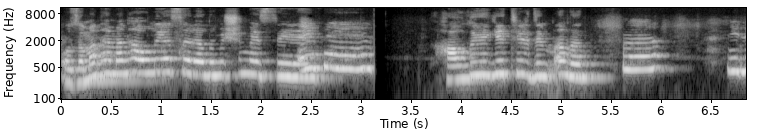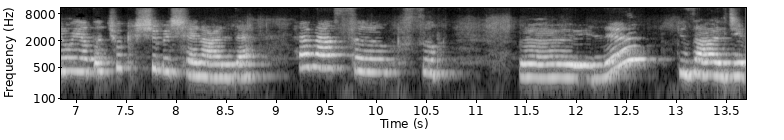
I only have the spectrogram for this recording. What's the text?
O zaman hemen havluya saralım üşümesin. Evet. Havluyu getirdim alın. Nilo'ya da çok üşümüş herhalde. Hemen sarılsın. Böyle güzelce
